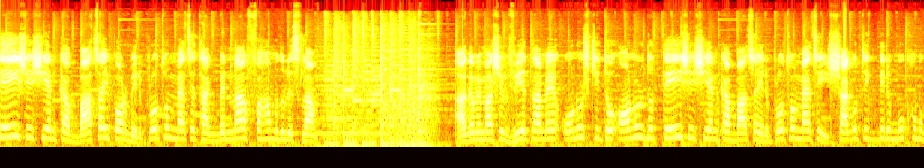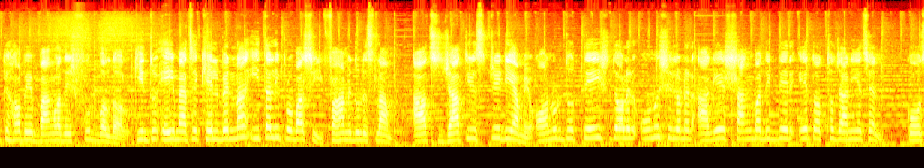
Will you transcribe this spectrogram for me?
তেইশ এশিয়ান কাপ বাছাই পর্বের প্রথম ম্যাচে থাকবেন না ফাহামুদুল ইসলাম। আগামী মাসে ভিয়েতনামে অনুষ্ঠিত অনূর্ধ্ব তেইশ এশিয়ান কাপ বাছাইয়ের প্রথম ম্যাচেই স্বাগতিকদের মুখোমুখি হবে বাংলাদেশ ফুটবল দল। কিন্তু এই ম্যাচে খেলবেন না ইতালি প্রবাসী ফাহামিদুল ইসলাম। আজ জাতীয় স্টেডিয়ামে অনূর্ধ্ব তেইশ দলের অনুশীলনের আগে সাংবাদিকদের এ তথ্য জানিয়েছেন কোচ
